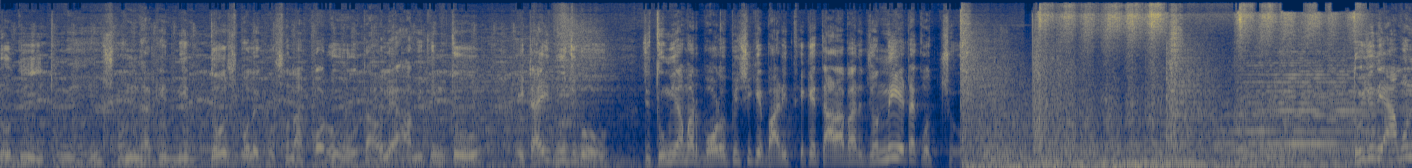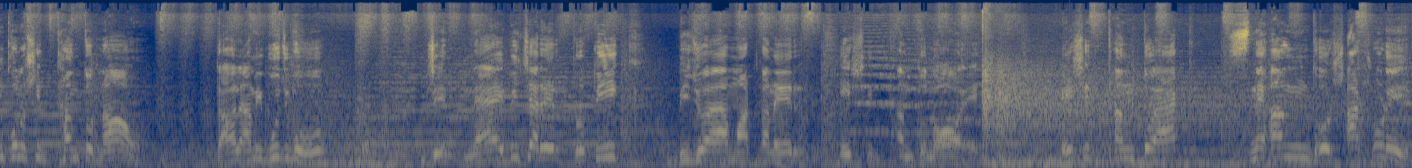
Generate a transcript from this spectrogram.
যদি তুমি সন্ধ্যাকে নির্দোষ বলে ঘোষণা করো তাহলে আমি কিন্তু এটাই বুঝব যে তুমি আমার বড় পিসিকে বাড়ি থেকে তাড়াবার জন্যই এটা করছ। তুমি যদি এমন কোনো সিদ্ধান্ত নাও, তাহলে আমি বুঝব যে ন্যায় বিচারের প্রতীক বিজয়া মাঠানের এ সিদ্ধান্ত নয়। এ সিদ্ধান্ত এক স্নেহান্ধ শাশুড়ির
